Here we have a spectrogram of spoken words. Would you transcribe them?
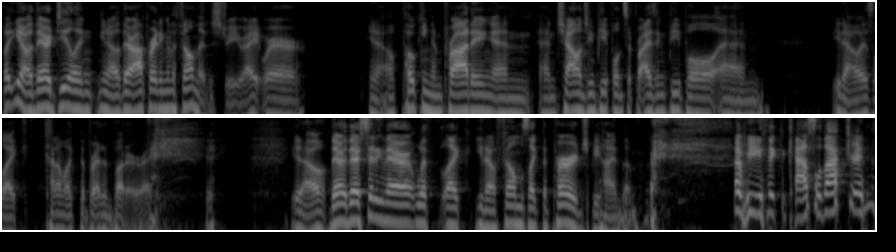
but you know, they're dealing. You know, they're operating in the film industry, right? Where you know, poking and prodding and and challenging people and surprising people and you know is like kind of like the bread and butter, right? you know, they're they're sitting there with like you know films like The Purge behind them, right? I mean, you think the Castle Doctrine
